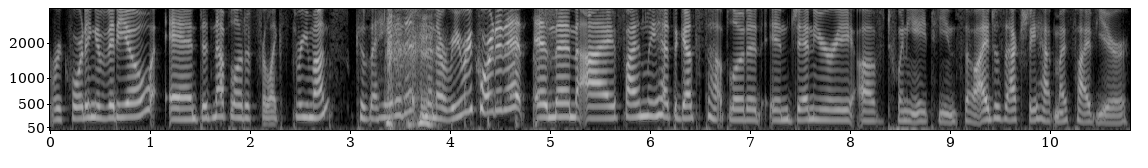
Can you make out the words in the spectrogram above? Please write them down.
recording a video and didn't upload it for like three months because I hated it. And then I re recorded it. And then I finally had the guts to upload it in January of 2018. So I just actually had my five year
